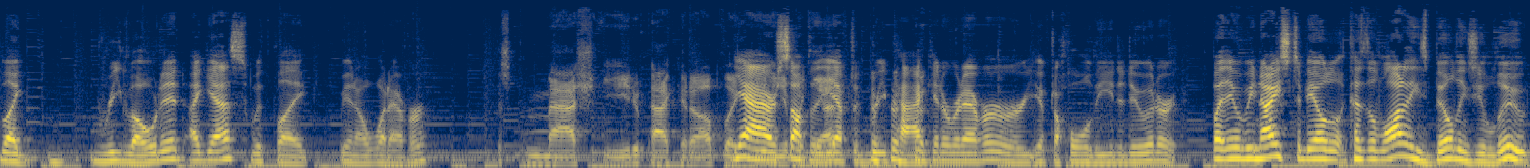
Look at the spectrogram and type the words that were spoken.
like reload it, I guess, with like, you know, whatever. Just mash E to pack it up. Like yeah, or something. You have to repack it or whatever, or you have to hold E to do it. Or but it would be nice to be able to, because a lot of these buildings you loot,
